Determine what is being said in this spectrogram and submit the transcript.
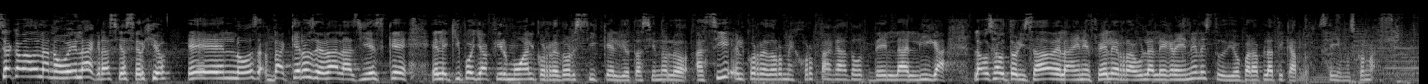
Se ha acabado la novela, gracias Sergio, en los Vaqueros de Dallas y es que el equipo ya firmó al corredor Zeke Elliott, haciéndolo así el corredor mejor pagado de la liga. La voz autorizada de la NFL, Raúl Alegre, en el estudio para platicarlo. Seguimos con más.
